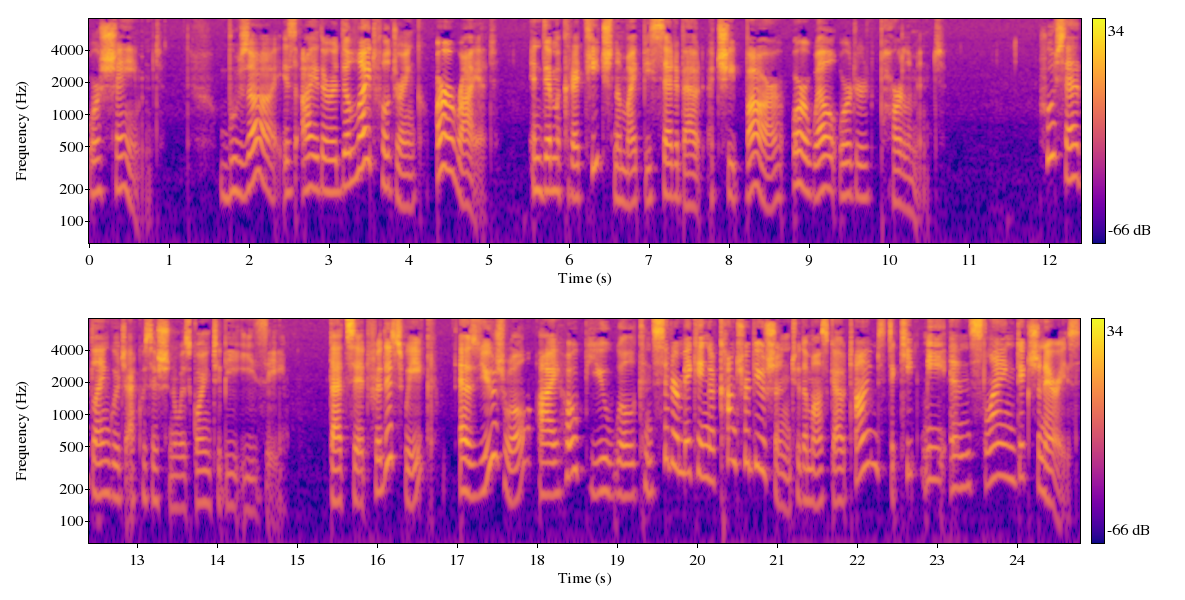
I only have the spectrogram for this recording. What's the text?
or shamed. Buza is either a delightful drink or a riot, and demokratichna might be said about a cheap bar or a well ordered parliament. Who said language acquisition was going to be easy? That's it for this week. As usual, I hope you will consider making a contribution to the Moscow Times to keep me in slang dictionaries.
